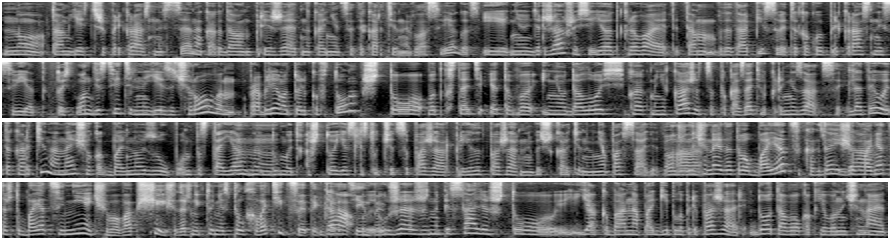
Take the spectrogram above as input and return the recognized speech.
Но там есть же прекрасная сцена, когда он приезжает, наконец, этой картиной в Лас-Вегас, и, не удержавшись, ее открывает. И там вот это описывается, какой прекрасный свет. То есть он действительно ей зачарован. Проблема только в том, что вот, кстати, этого и не удалось, как мне кажется, показать в экранизации. Для Тео эта картина, она еще как больной зуб. Он постоянно угу. думает, а что, если случится пожар? Приедут пожарные, выше картину, меня посадят. Он а... же начинает этого бояться, когда еще да. понятно, что бояться нечего вообще. Еще даже никто не успел хватиться этой да, картины. уже же написали, что якобы она погибла при пожаре. До того, как его начинает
